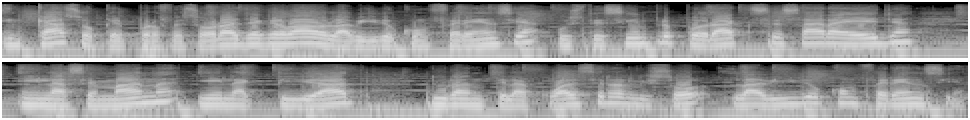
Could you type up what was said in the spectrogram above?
en caso que el profesor haya grabado la videoconferencia, usted siempre podrá accesar a ella en la semana y en la actividad durante la cual se realizó la videoconferencia.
